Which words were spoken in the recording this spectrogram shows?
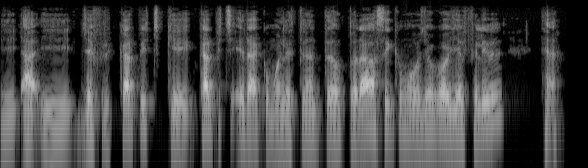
eh, ah, y Jeffrey Karpich, que Karpich era como el estudiante de doctorado, así como yo y el Felipe,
